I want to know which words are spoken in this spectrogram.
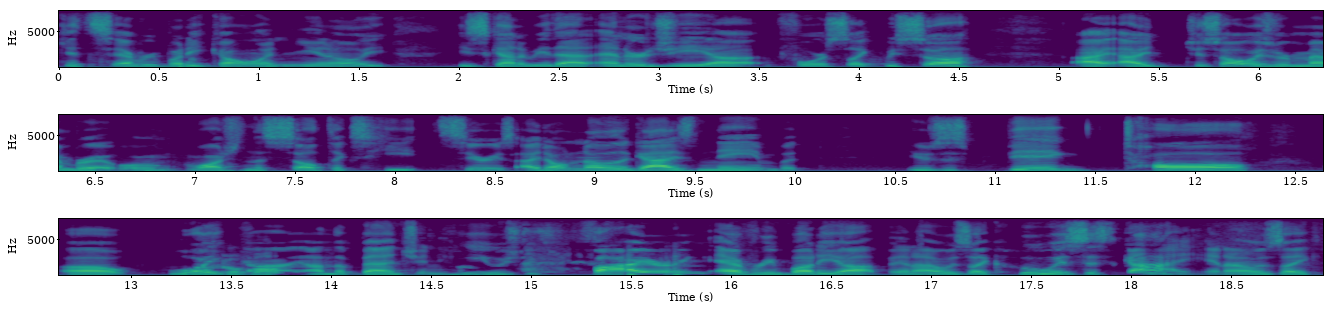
gets everybody going. You know, he, he's got to be that energy uh, force. Like we saw, I, I just always remember it when watching the Celtics Heat series. I don't know the guy's name, but he was this big, tall, uh, white guy on the bench, and he was just firing everybody up. And I was like, "Who is this guy?" And I was like,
